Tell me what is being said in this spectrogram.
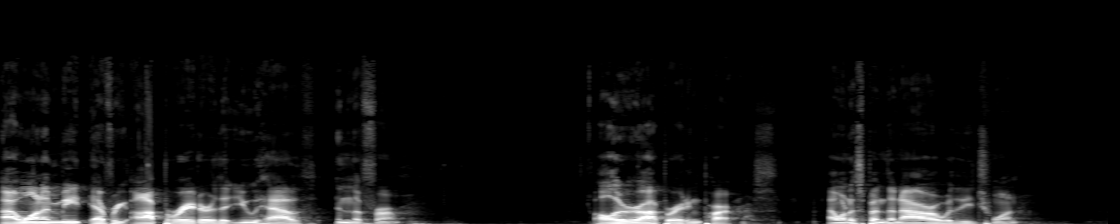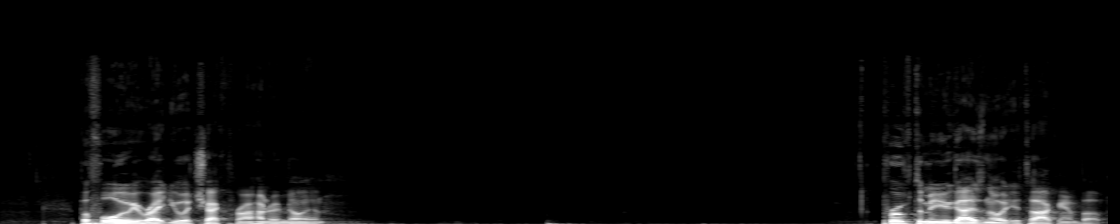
I want to meet every operator that you have in the firm, all your operating partners. I want to spend an hour with each one before we write you a check for 100 million. Prove to me you guys know what you're talking about.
